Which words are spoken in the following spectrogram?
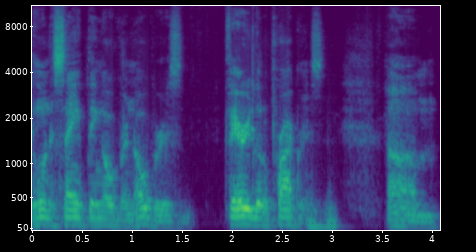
Doing the same thing over and over is very little progress. Um,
